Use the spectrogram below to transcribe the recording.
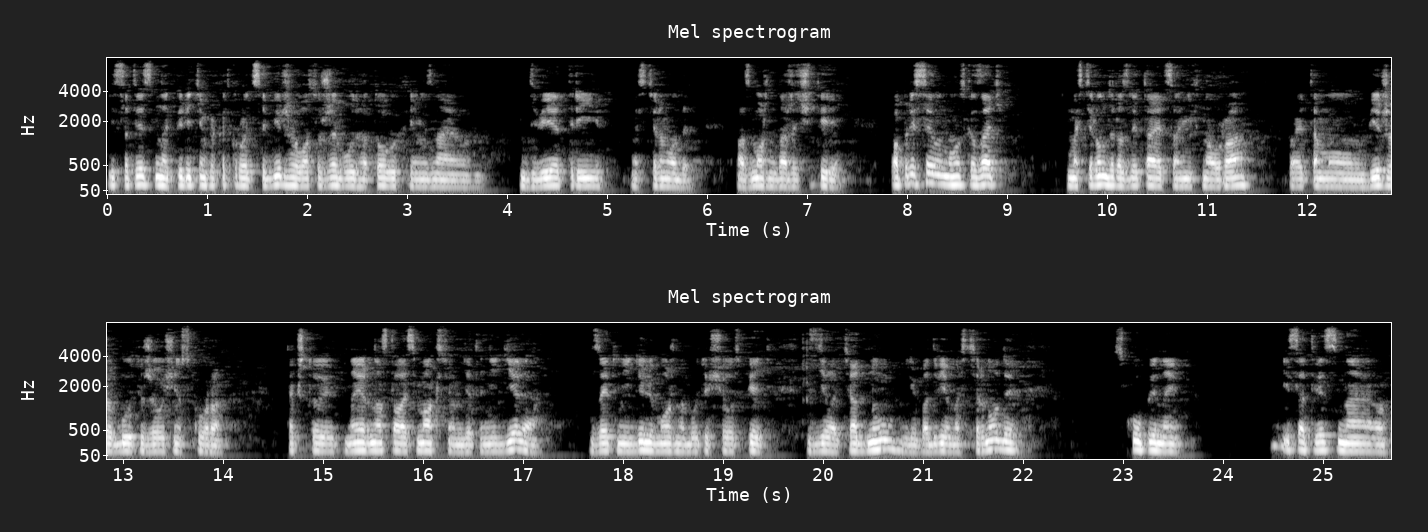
И, соответственно, перед тем, как откроется биржа, у вас уже будет готовых, я не знаю, 2-3 мастерноды. Возможно, даже 4. По пресейлу могу сказать, мастерноды разлетаются на них на ура. Поэтому биржа будет уже очень скоро. Так что, наверное, осталось максимум где-то неделя. За эту неделю можно будет еще успеть сделать одну, либо две мастерноды с купленной. И, соответственно,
